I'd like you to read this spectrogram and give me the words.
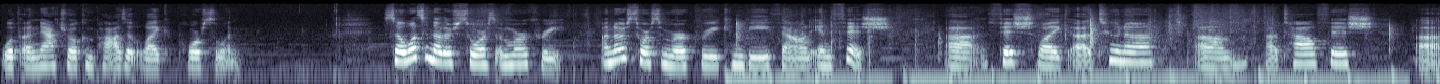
with a natural composite like porcelain. So what's another source of mercury? Another source of mercury can be found in fish. Uh, fish like uh, tuna, um, uh, tilefish, uh,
